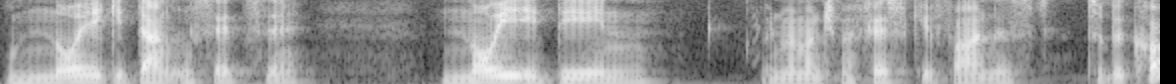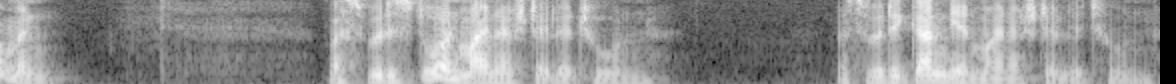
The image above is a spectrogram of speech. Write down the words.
um neue Gedankensätze, neue Ideen wenn man manchmal festgefahren ist, zu bekommen. Was würdest du an meiner Stelle tun? Was würde Gandhi an meiner Stelle tun?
